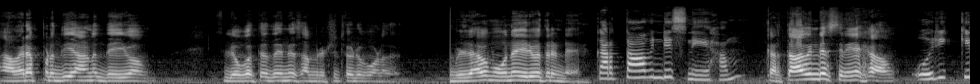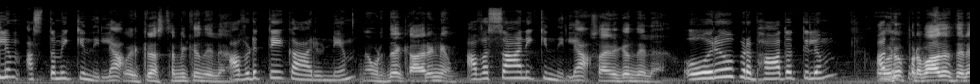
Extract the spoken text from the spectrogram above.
അവരെ പ്രതിയാണ് ദൈവം. ലോകത്തെ തന്നെ സംരക്ഷിച്ചുകൊണ്ട് പോണത്. വിഴാവ് മൂന്ന് ഇരുപത്തിരണ്ട്. കർത്താവിന്റെ സ്നേഹം കർത്താവിന്റെ സ്നേഹം ഒരിക്കലും അസ്തമിക്കുന്നില്ല. ഒരിക്കലും അസ്തമിക്കുന്നില്ല. അവിടുത്തെ കാരുണ്യം അവിടുത്തെ കാരുണ്യം അവസാനിക്കുന്നില്ല. അവസാനിക്കുന്നില്ല. ഓരോ പ്രഭാതത്തിലും ഓരോ പ്രഭാതത്തിൽ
